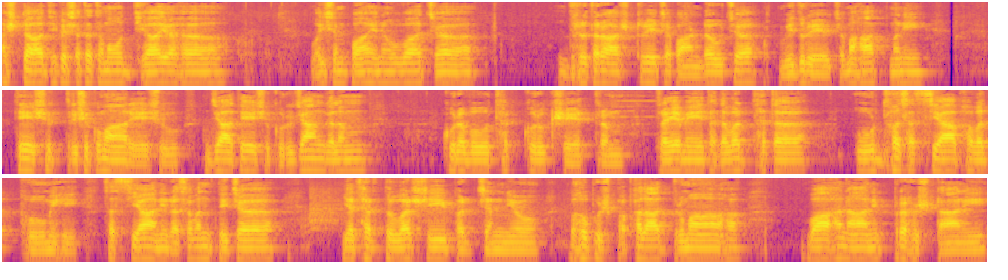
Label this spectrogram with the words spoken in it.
अष्टाधिकशततमोऽध्यायः। वैशम्पायन उवाच। धृतराष्ट्रे च पाण्डौ च विदुरे च महात्मनि। तेषु त्रिषु कुमारेषु जातेषु कुरुजाङ्गलम्। कुरवोऽथ कुरुक्षेत्रम् त्रयमेतदवर्धत ऊर्ध्वसस्याभवद्भूमिः सस्यानि रसवन्ति च। यथर्तुवर्षी पर्जन्यो बहुपुष्पफलाद्रुमाः। वाहनानि प्रहृष्टानि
